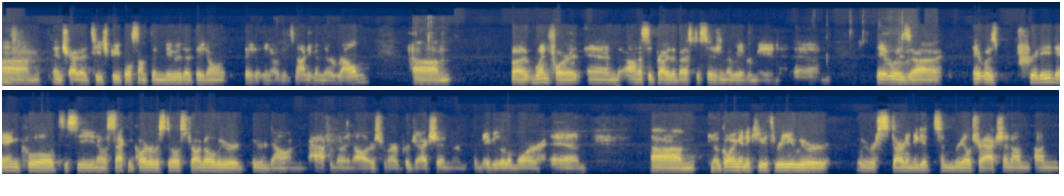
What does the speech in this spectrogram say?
um, and try to teach people something new that they don't, they, you know, that's not even their realm. Um, but went for it, and honestly, probably the best decision that we ever made. And it was, uh, it was pretty dang cool to see. You know, second quarter was still a struggle. We were we were down half a million dollars from our projection, or maybe a little more. And um, you know, going into Q3, we were we were starting to get some real traction on on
